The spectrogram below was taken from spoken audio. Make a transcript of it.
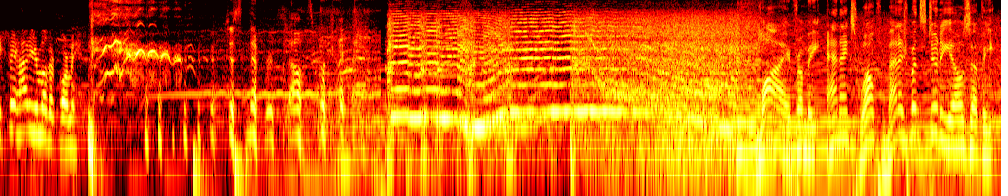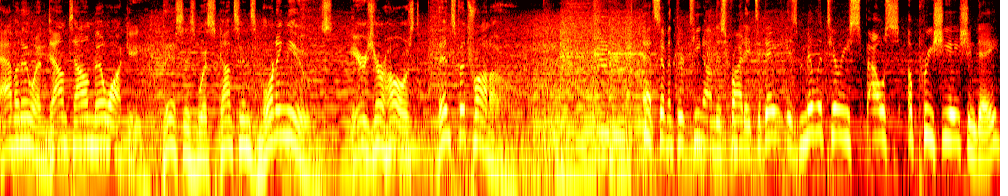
Hey, say hi to your mother for me. Just never sounds right. Live from the Annex Wealth Management Studios at the Avenue in downtown Milwaukee, this is Wisconsin's Morning News. Here's your host, Vince Vitrano. At 7:13 on this Friday, today is Military Spouse Appreciation Day.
